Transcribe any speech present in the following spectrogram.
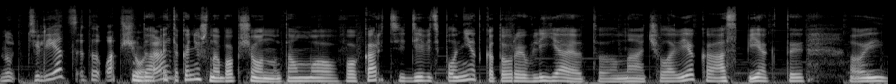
Ну, телец это вообще, да? да, это, конечно, обобщенно. Там э, в карте 9 планет, которые влияют э, на человека, аспекты, э, и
